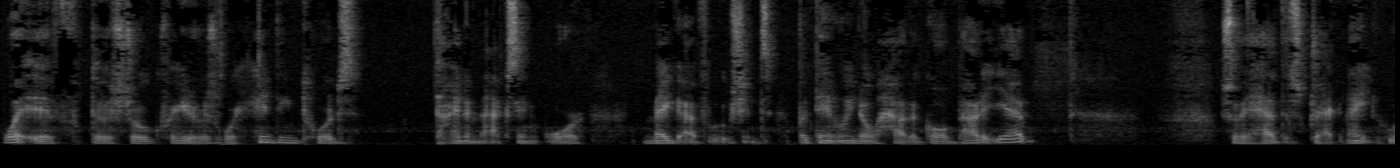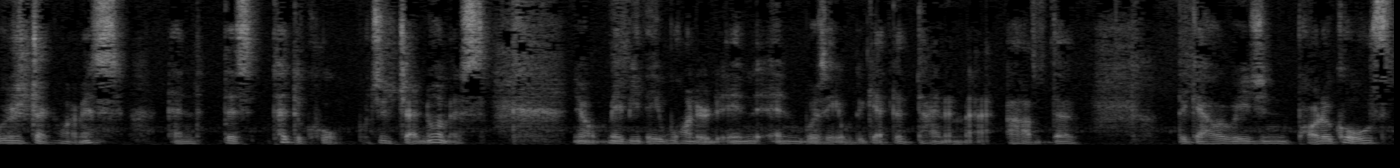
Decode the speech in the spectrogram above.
what if the show creators were hinting towards Dynamaxing or Mega Evolutions, but they didn't really know how to go about it yet? So they had this Dragonite, who is ginormous, and this Tentacool, which is ginormous. You know, maybe they wandered in and was able to get the Dynamax, uh, the the Galarian particles,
